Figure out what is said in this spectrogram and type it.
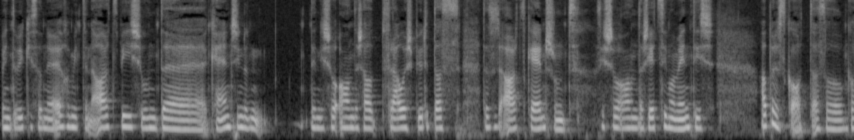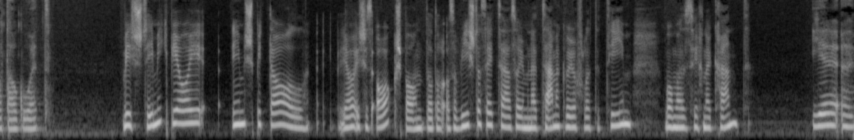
wenn du wirklich so näher mit dem Arzt bist und äh, kennst ihn, dann, dann ist schon anders. Auch die Frauen spüren das, dass du den Arzt kennst und es ist schon anders. Jetzt im Moment ist aber es geht, also geht auch gut. Wie ist die Stimmung bei euch im Spital? Ja, ist es angespannt? Oder? Also wie ist das jetzt auch so in einem zusammengewürfelten Team, wo man sich nicht kennt? Je, äh,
